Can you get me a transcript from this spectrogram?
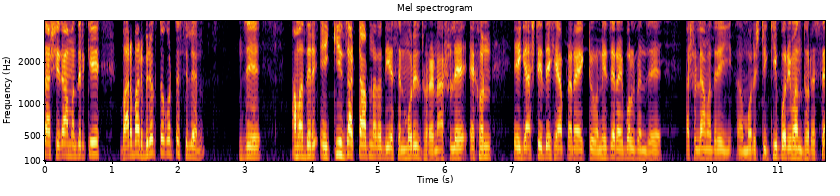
চাষিরা আমাদেরকে বারবার বিরক্ত করতেছিলেন যে আমাদের এই কি জাতটা আপনারা দিয়েছেন, মরিচ ধরে না আসলে এখন এই গাছটি দেখে আপনারা একটু নিজেরাই বলবেন যে আসলে আমাদের এই মরিচটি কী পরিমাণ ধরেছে।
